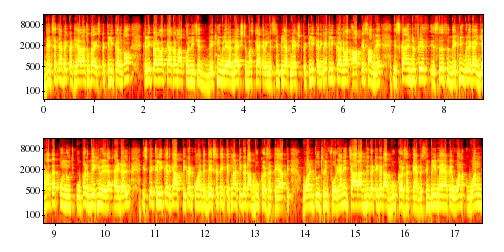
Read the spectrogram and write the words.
देख सकते हैं यहाँ पे कटिहार आ चुका है इस पर क्लिक करता हूँ क्लिक करने बाद क्या करना आपको नीचे देखने को मिलेगा नेक्स्ट बस क्या करेंगे सिंपली आप नेक्स्ट पे क्लिक करेंगे क्लिक करने बाद आपके सामने इसका इंटरफेस इस तरह से देखने को मिलेगा यहाँ पे आपको ऊपर देखने मिलेगा एडल्ट इस पर क्लिक करके आप टिकट को यहाँ पे देख सकते हैं कितना टिकट आप बुक कर सकते हैं यहाँ पे वन टू थ्री फोर यानी चार आदमी का टिकट आप बुक कर सकते हैं यहाँ पे सिंपली मैं यहाँ पे वन वन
